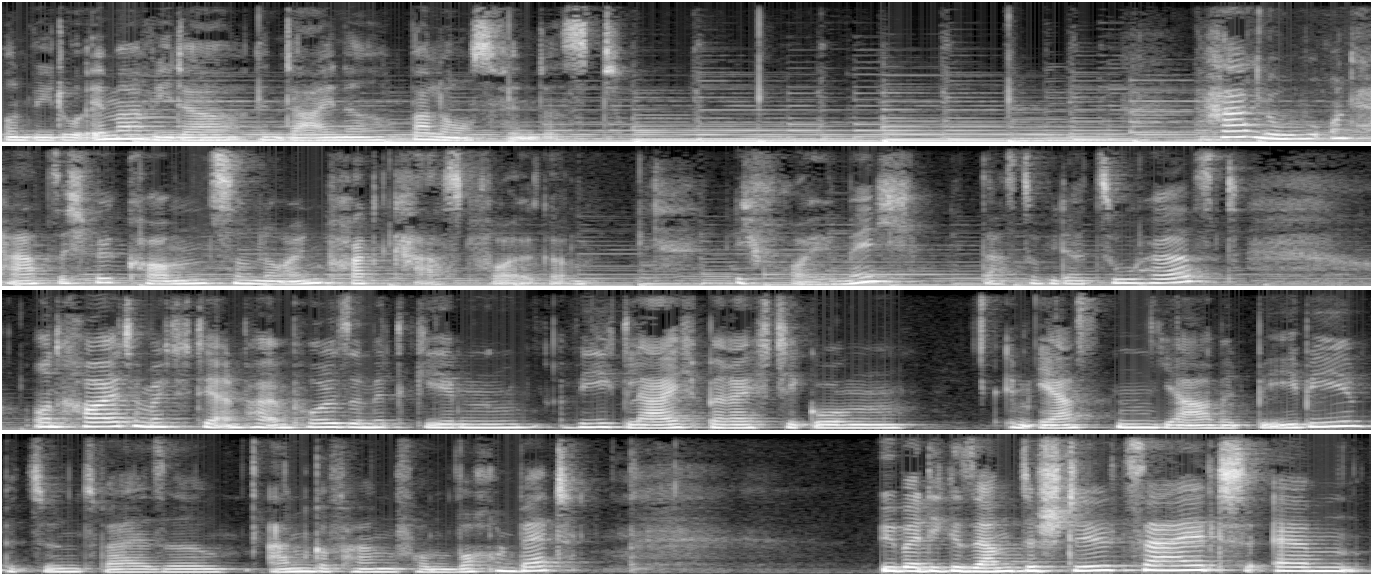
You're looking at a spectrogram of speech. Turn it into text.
und wie du immer wieder in deine Balance findest. Hallo und herzlich willkommen zur neuen Podcast-Folge. Ich freue mich, dass du wieder zuhörst. Und heute möchte ich dir ein paar Impulse mitgeben, wie Gleichberechtigung im ersten Jahr mit Baby, beziehungsweise angefangen vom Wochenbett, über die gesamte Stillzeit ähm,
